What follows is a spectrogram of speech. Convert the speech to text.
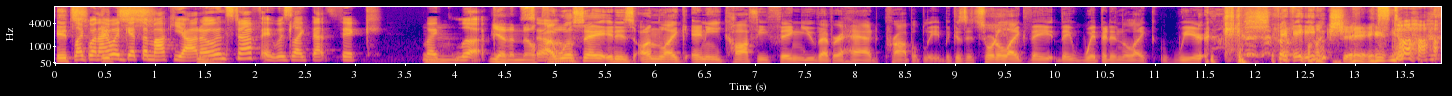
it's Like when I would get the it's- macchiato and stuff, it was like that thick, like Mm. look. Yeah, the milk. So- I will say it is unlike any coffee thing you've ever had, probably because it's sort of like they they whip it into like weird. Shayne. Fuck Shayne. Stop.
